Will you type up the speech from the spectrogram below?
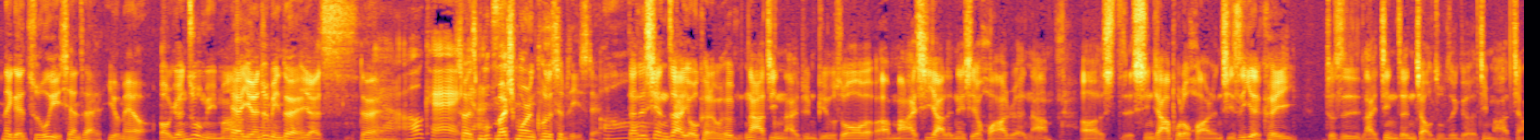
那个族语现在有没有？哦，原住民吗？ Yeah, 原住民对 Yes，对 Yeah. Okay. So it's yes. much more inclusive these days. 但是现在有可能会纳进来，就比如说呃，马来西亚的那些华人啊，呃，新加坡的华人，其实也可以就是来竞争角逐这个金马奖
